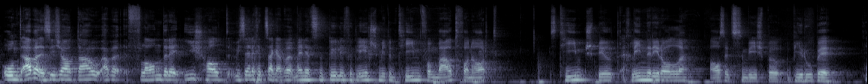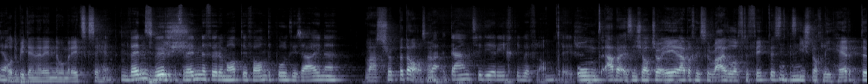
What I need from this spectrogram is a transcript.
Und eben, es ist halt auch, eben, Flandern ist halt, wie soll ich jetzt sagen, eben, wenn du jetzt natürlich vergleichst mit dem Team von Wout van Aert, das Team spielt eine kleinere Rolle als jetzt zum Beispiel bei Roubaix Ja. oder bei den Rennen, die wir jetzt gesehen haben. Und wenn Es würdest du ist- das Rennen für einen Mathieu van der Poel designen, Weißt du schon etwa das? denkt sie in die Richtung, wie Flandern ist. Und eben, es ist halt schon eher eben ein Survival of the Fittest. Mhm. Es ist noch ein bisschen härter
